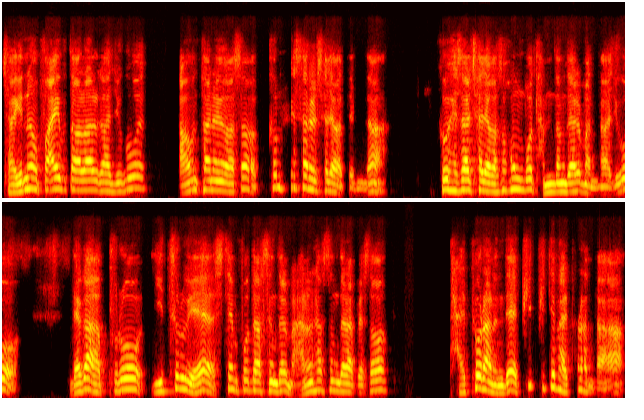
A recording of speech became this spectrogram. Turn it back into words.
자기는 5달러를 가지고 다운타운에 가서 큰 회사를 찾아갔답니다. 그 회사를 찾아가서 홍보 담당자를 만나가지고 내가 앞으로 이틀 후에 스탠포드 학생들 많은 학생들 앞에서 발표를 하는데 PPT 발표를 한다.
